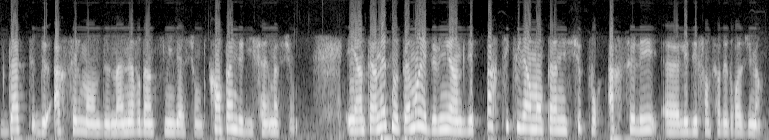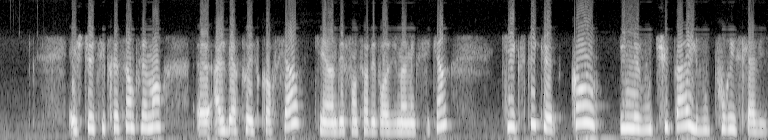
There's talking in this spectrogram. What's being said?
d'actes de harcèlement, de manœuvres d'intimidation, de campagnes de diffamation. Et Internet notamment est devenu un biais particulièrement pernicieux pour harceler euh, les défenseurs des droits humains. Et je te citerai simplement euh, Alberto Escorcia, qui est un défenseur des droits humains mexicain, qui explique que quand ils ne vous tuent pas, ils vous pourrissent la vie.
